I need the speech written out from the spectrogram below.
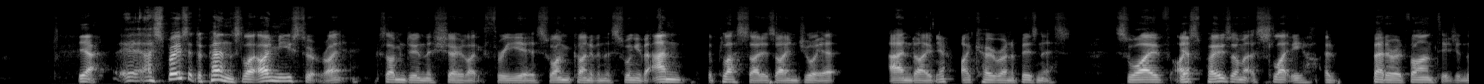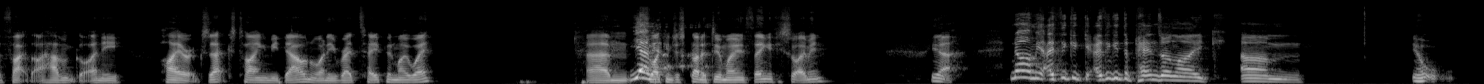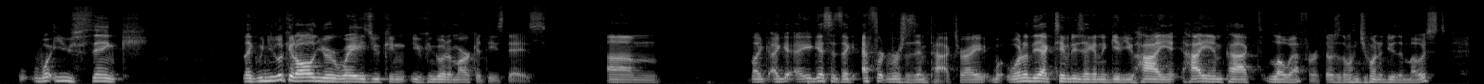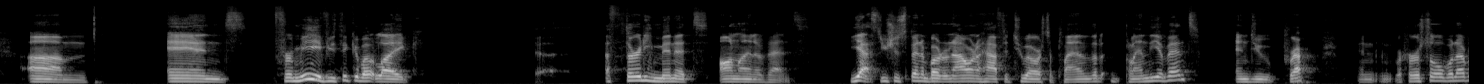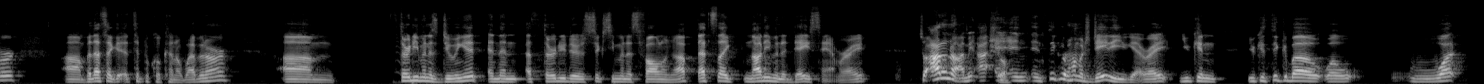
Yeah, eh, I suppose it depends. Like I'm used to it, right? Because I've been doing this show like three years, so I'm kind of in the swing of it. And the plus side is I enjoy it, and I yeah. I co-run a business, so I've yeah. I suppose I'm at a slightly better advantage in the fact that I haven't got any higher execs tying me down or any red tape in my way. Um, yeah, so I, mean, I can just kind of do my own thing, if you see what I mean. Yeah. No, I mean, I think it, I think it depends on like, um, you know, what you think. Like when you look at all your ways you can you can go to market these days, um, like I, I guess it's like effort versus impact, right? What are the activities that are going to give you high high impact, low effort? Those are the ones you want to do the most. Um, and for me, if you think about like a 30 minute online event, yes, you should spend about an hour and a half to two hours to plan the plan the event and do prep and rehearsal, whatever. Um, but that's like a typical kind of webinar. Um, 30 minutes doing it and then a 30 to 60 minutes following up. That's like not even a day, Sam, right? So I don't know. I mean, sure. And, and think about how much data you get, right? You can you can think about well, what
